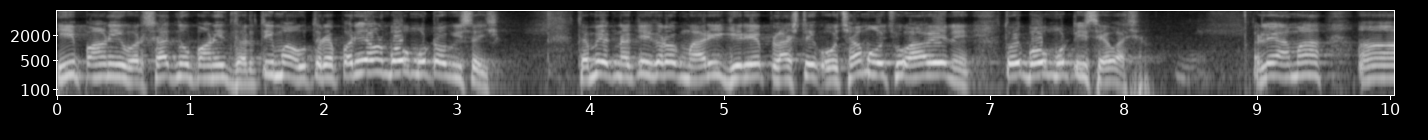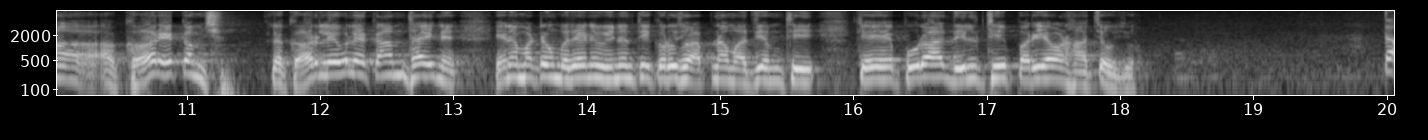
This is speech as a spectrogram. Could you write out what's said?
એ પાણી વરસાદનું પાણી ધરતીમાં ઉતરે, પર્યાવરણ બહુ મોટો વિષય છે. તમે એક નક્કી કરો કે મારી ઘીરે પ્લાસ્ટિક ઓછામાં ઓછું આવે ને તો એ બહુ મોટી સેવા છે. એટલે આમાં ઘર એકમ છે. એટલે ઘર લેવલે કામ થાય ને, એના માટે હું બધાને વિનંતી કરું છું આપના માધ્યમથી કે પૂરા દિલથી પર્યાવરણ સાચવજો તો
